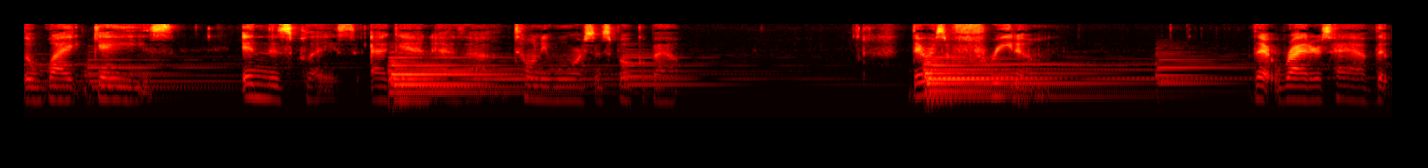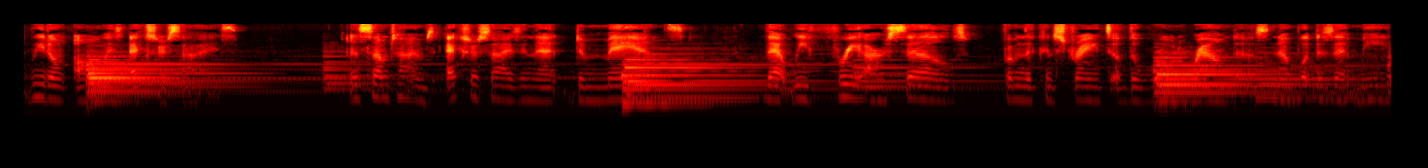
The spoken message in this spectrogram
the white gaze in this place. Again, as uh, Toni Morrison spoke about, there is a freedom that writers have that we don't always exercise. And sometimes exercising that demands that we free ourselves from the constraints of the world around us. Now, what does that mean?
